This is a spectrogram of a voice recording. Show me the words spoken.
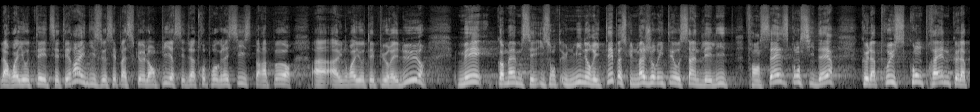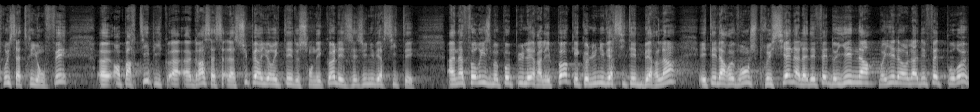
la royauté, etc. Ils disent que c'est parce que l'Empire, c'est déjà trop progressiste par rapport à, une royauté pure et dure. Mais quand même, ils sont une minorité parce qu'une majorité au sein de l'élite française considère que la Prusse comprenne que la Prusse a triomphé fait, euh, en partie grâce à la supériorité de son école et de ses universités. Un aphorisme populaire à l'époque est que l'université de Berlin était la revanche prussienne à la défaite de Jena. Vous voyez, la défaite pour eux,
